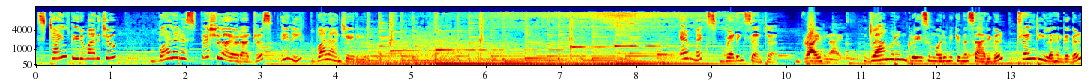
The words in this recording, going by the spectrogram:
സ്റ്റൈൽ തീരുമാനിച്ചു. വളരെ സ്പെഷ്യൽ ആയ ഒരു അഡ്രസ് ഇനി വളാഞ്ചേരിയിൽ. എം എക്സ് വെഡിംഗ് സെന്റർ ബ്രൈഡിനായി ഗ്ലാമറും ഗ്രേസും ഒരുമിക്കുന്ന സാരികൾ ട്രെൻഡി ലെഹങ്കകൾ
